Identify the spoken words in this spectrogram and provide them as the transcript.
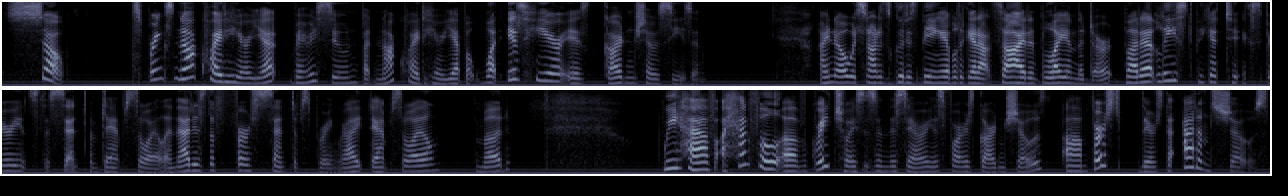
So, spring's not quite here yet, very soon, but not quite here yet. But what is here is garden show season. I know it's not as good as being able to get outside and play in the dirt, but at least we get to experience the scent of damp soil. And that is the first scent of spring, right? Damp soil, mud. We have a handful of great choices in this area as far as garden shows. Um, first, there's the Adams shows.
